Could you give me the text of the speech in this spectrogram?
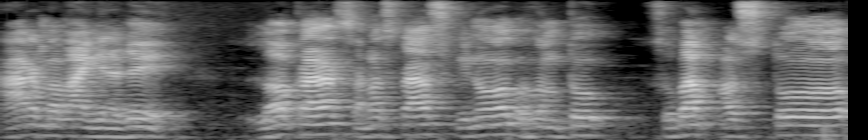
ஆரம்பமாகிறது. லோக சமஸ்தா ஸ்கினோ பவந்து. சுபம் அஸ்தோ.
